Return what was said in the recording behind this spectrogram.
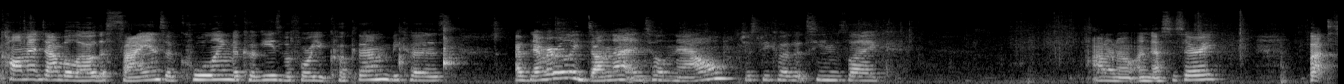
comment down below the science of cooling the cookies before you cook them because I've never really done that until now just because it seems like, I don't know, unnecessary. But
